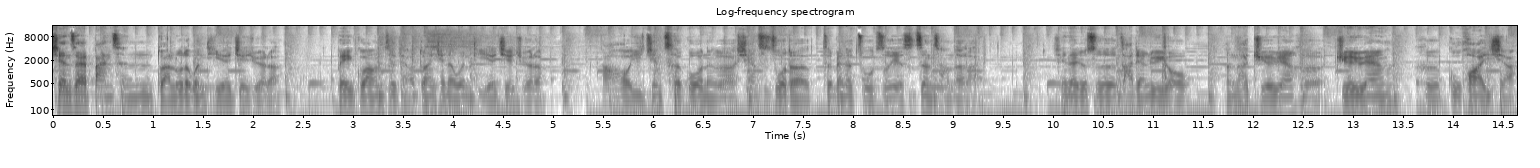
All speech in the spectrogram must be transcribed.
现在板层短路的问题也解决了，背光这条断线的问题也解决了，然后已经测过那个显示座的这边的阻值也是正常的了。现在就是打点滤油，让它绝缘和绝缘和固化一下。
